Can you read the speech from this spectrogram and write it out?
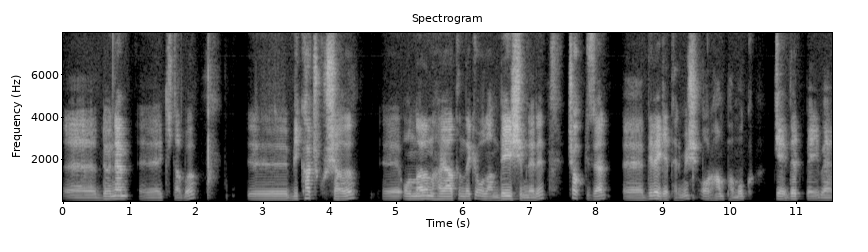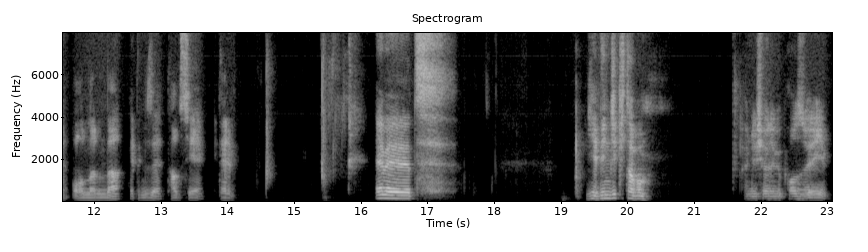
E, dönem e, kitabı. E, birkaç kuşağı, e, onların hayatındaki olan değişimleri çok güzel e, dile getirmiş Orhan Pamuk. Cevdet Bey ve oğullarında hepinize tavsiye ederim. Evet. Yedinci kitabım. Önce şöyle bir poz vereyim.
